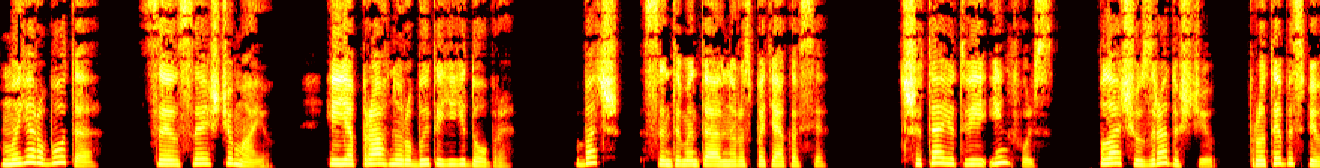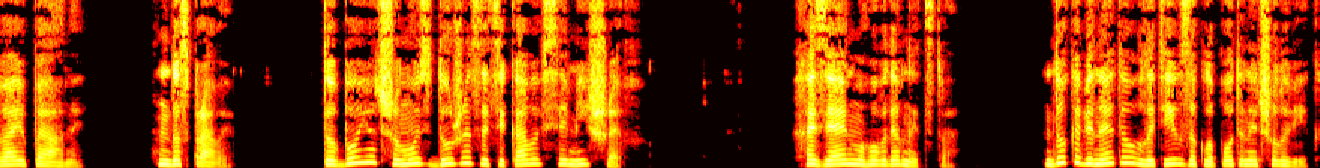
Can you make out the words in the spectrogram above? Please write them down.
Моя робота це все, що маю, і я прагну робити її добре. Бач, сентиментально розпотякався. Читаю твій інфульс, плачу з радощів, про тебе співаю пеани. До справи. Тобою чомусь дуже зацікавився мій шеф, хазяїн мого видавництва. До кабінету влетів заклопотаний чоловік.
